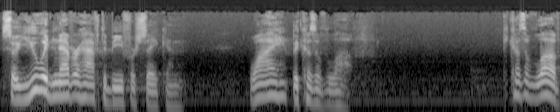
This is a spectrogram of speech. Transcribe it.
so you would never have to be forsaken. Why? Because of love. Because of love.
